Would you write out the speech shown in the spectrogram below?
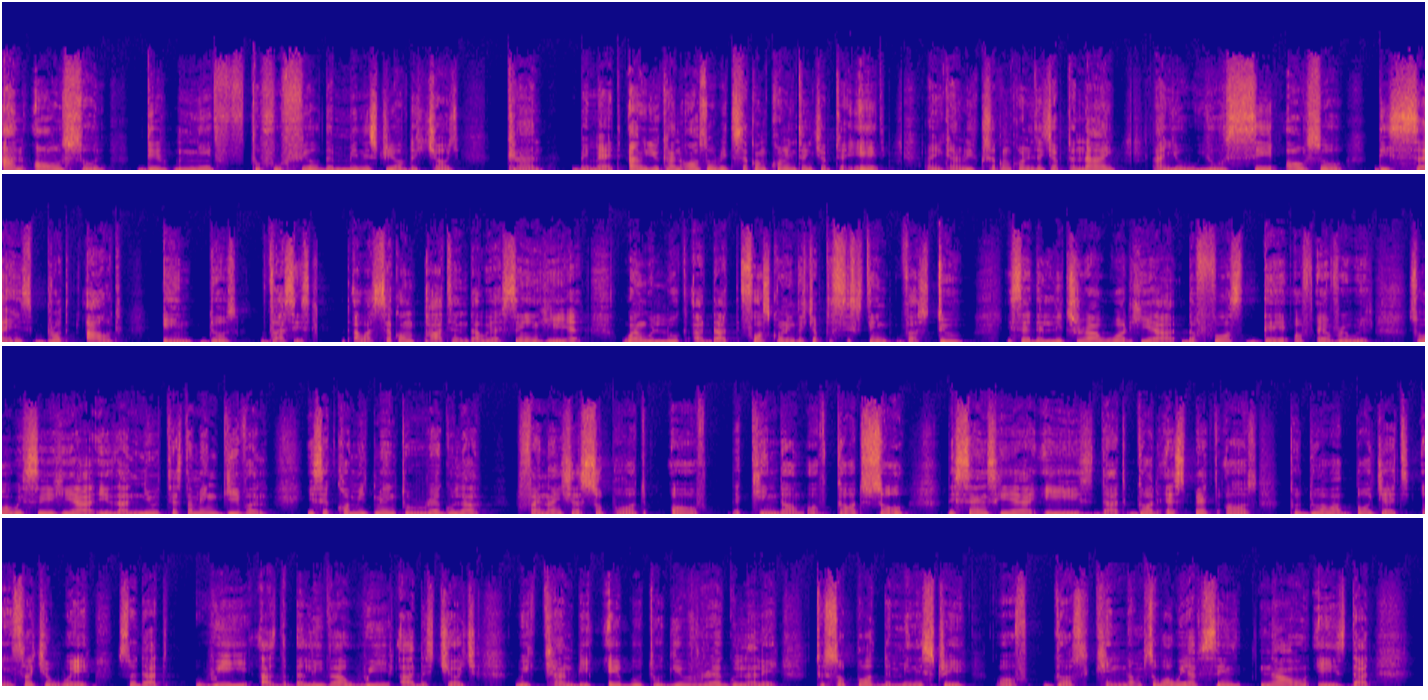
and also the need to fulfill the ministry of the church can be met. And you can also read Second Corinthians chapter 8 and you can read Second Corinthians chapter 9, and you you see also this sense brought out in those verses. Our second pattern that we are seeing here, when we look at that First Corinthians chapter 16, verse 2, he said the literal word here, the first day of every week. So what we see here is that New Testament given is a commitment to regular financial support of the kingdom of God. So the sense here is that God expects us to do our budget in such a way so that we as the believer, we as the church, we can be able to give regularly to support the ministry of God's kingdom. So what we have seen now is that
